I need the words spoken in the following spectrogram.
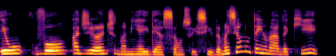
eu vou adiante na minha ideação suicida. Mas se eu não tenho nada aqui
